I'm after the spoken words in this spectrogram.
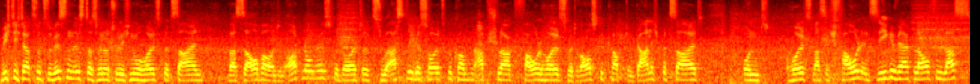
Wichtig dazu zu wissen ist, dass wir natürlich nur Holz bezahlen, was sauber und in Ordnung ist. Bedeutet, zu astiges Holz bekommt einen Abschlag, Faulholz wird rausgekappt und gar nicht bezahlt. Und Holz, was ich faul ins Sägewerk laufen lasse,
